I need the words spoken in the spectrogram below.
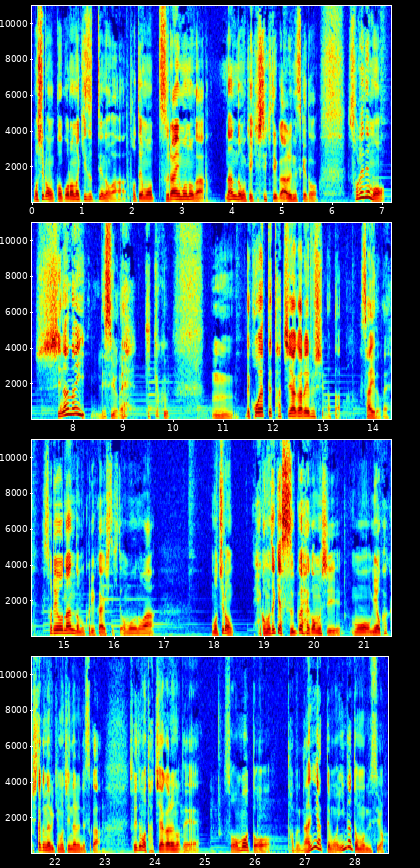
もちろん心の傷っていうのはとても辛いものが何度も経験してきてるからあるんですけどそれでも死なないですよね結局。うん、でこうやって立ち上がれるしまた再度ねそれを何度も繰り返してきて思うのはもちろんへこむ時はすっごいへこむしもう身を隠したくなる気持ちになるんですがそれでも立ち上がるのでそう思うと多分何やってもいいんだと思うんですよ。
